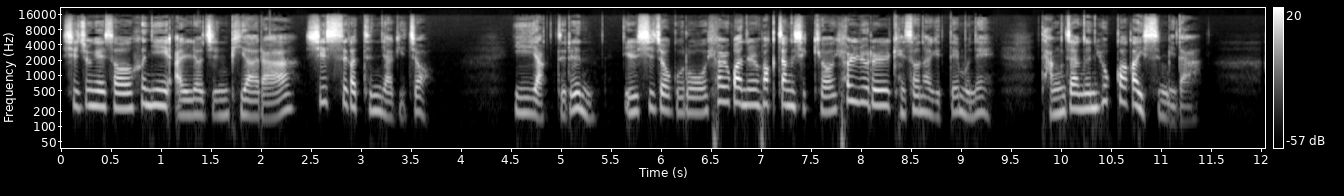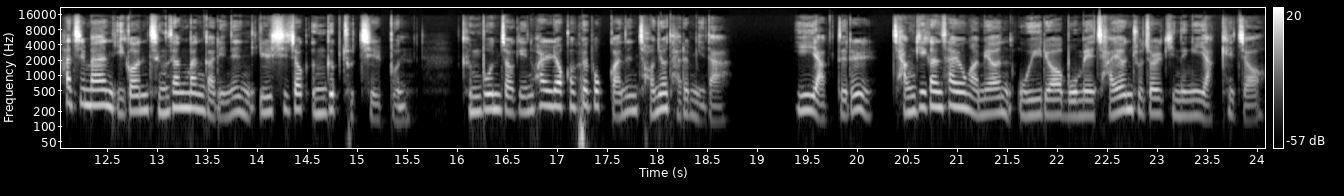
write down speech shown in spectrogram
시중에서 흔히 알려진 비아라, 시스 같은 약이죠. 이 약들은 일시적으로 혈관을 확장시켜 혈류를 개선하기 때문에 당장은 효과가 있습니다. 하지만 이건 증상만 가리는 일시적 응급 조치일 뿐 근본적인 활력 회복과는 전혀 다릅니다. 이 약들을 장기간 사용하면 오히려 몸의 자연 조절 기능이 약해져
